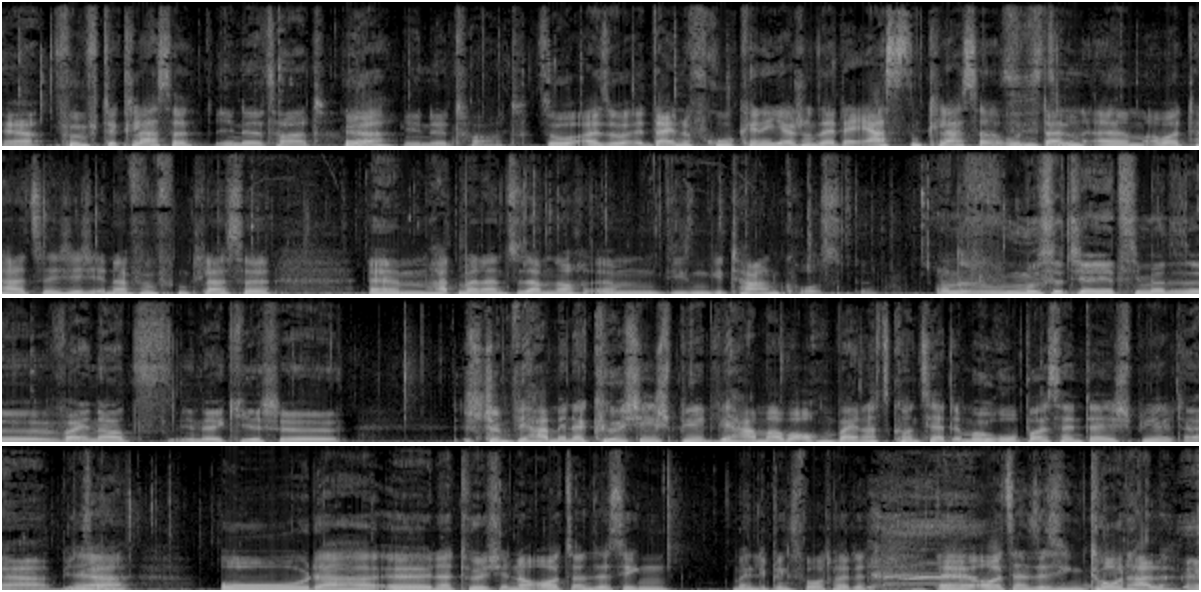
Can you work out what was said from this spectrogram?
Ja, Fünfte Klasse. in der Tat. Ja. In der Tat. So, also äh, deine Fru kenne ich ja schon seit der ersten Klasse und Siehst du? dann ähm, aber tatsächlich in der fünften Klasse ähm, hatten wir dann zusammen noch ähm, diesen Gitarrenkurs. Und du musstet ja jetzt immer diese Weihnachts in der Kirche. Stimmt, wir haben in der Kirche gespielt, wir haben aber auch ein Weihnachtskonzert im Europacenter gespielt. Ja, bitte. Ja. Oder äh, natürlich in der ortsansässigen, mein Lieblingswort heute, äh, ortsansässigen Tonhalle.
